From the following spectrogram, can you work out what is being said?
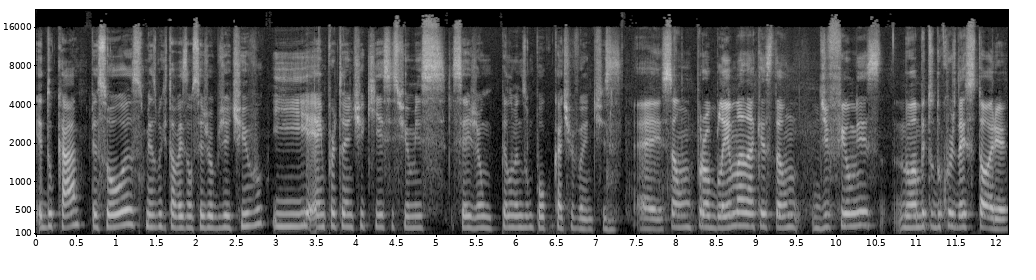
educar pessoas, mesmo que talvez não seja o objetivo, e é importante que esses filmes sejam pelo menos um pouco cativantes. É, isso é um problema na questão de filmes no âmbito do curso da história.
